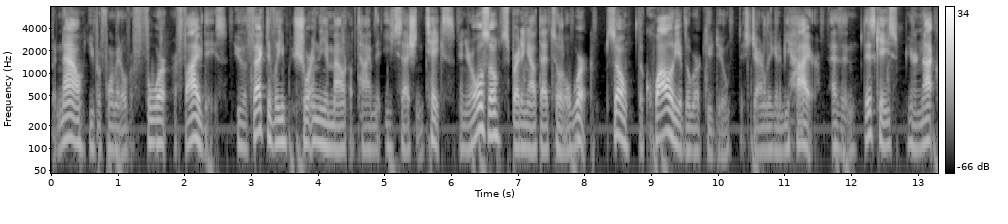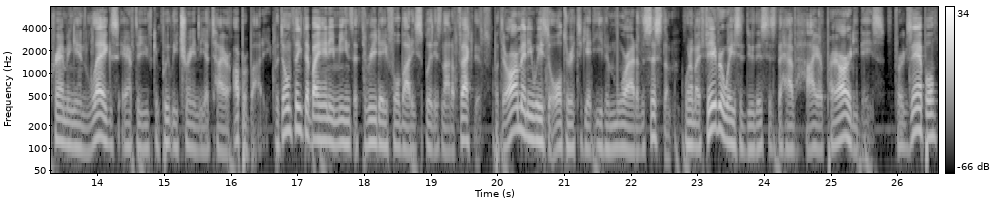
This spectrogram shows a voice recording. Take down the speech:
but now you perform it over four or five days, you've effectively shortened the amount of time that each session takes. And you're also spreading out that total work. So the quality of the work you do is generally going to be higher. As in this case, you're not cramming in legs after you've completely trained the entire upper body. But don't think that by any means a three day full body split is not effective. But there are many ways to alter it to get even more out of the system. One of my favorite ways to do this is to have higher priority days. For example,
